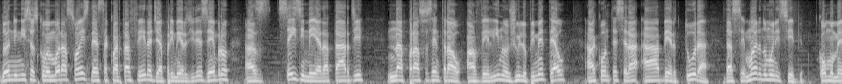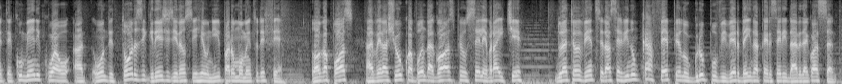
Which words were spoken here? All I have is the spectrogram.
Dando início às comemorações nesta quarta-feira, dia 1 de dezembro, às seis e meia da tarde, na Praça Central Avelino Júlio Pimentel, acontecerá a abertura da Semana do Município, com um momento ecumênico onde todas as igrejas irão se reunir para um momento de fé. Logo após, haverá show com a banda gospel Celebrar Itê. Durante o evento será servido um café pelo Grupo Viver Bem da Terceira Idade da Água Santa.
